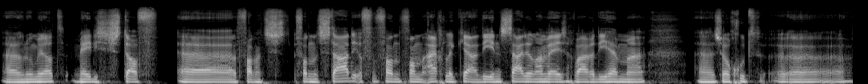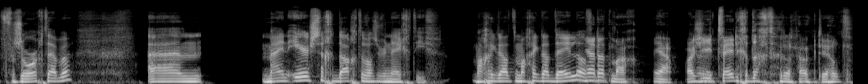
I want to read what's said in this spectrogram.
hoe noem je dat? Medische staf eh, van, het, van het stadion. Of van, van eigenlijk, ja, die in het stadion aanwezig waren. Die hem eh, eh, zo goed verzorgd hebben. Mijn eerste gedachte was weer negatief. Mag ik dat, mag ik dat delen? Of Ja, dat mag. Ja. Als je je tweede gedachte dan ook deelt.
